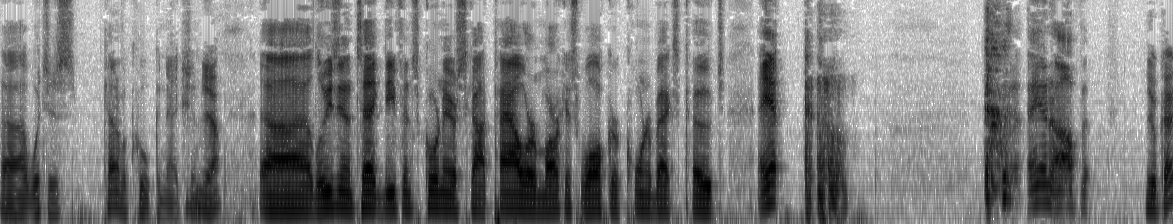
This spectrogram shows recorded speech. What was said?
uh, which is kind of a cool connection. Yeah. Uh, Louisiana Tech defense coordinator Scott Power, Marcus Walker, cornerbacks coach, and and off. You okay?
